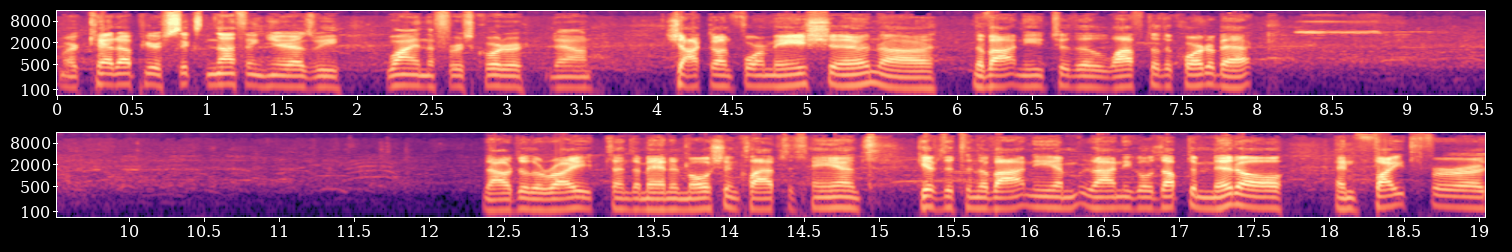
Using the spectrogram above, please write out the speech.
Marquette up here 6 nothing here as we wind the first quarter down. Shotgun formation. Uh, Novotny to the left of the quarterback. Now to the right, sends a man in motion, claps his hands, gives it to Novotny, and Novotny goes up the middle and fights for a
